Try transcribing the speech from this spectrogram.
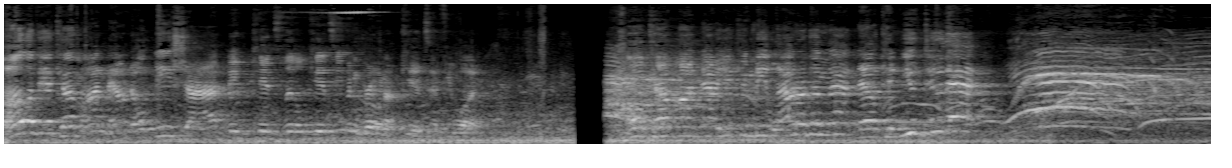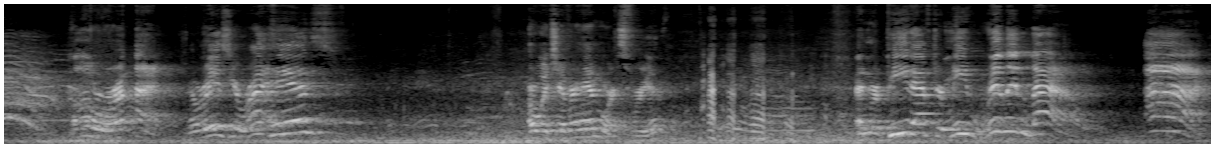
All of you, come on now, don't be shy. Big kids, little kids, even grown-up kids if you want. Oh, come on now, you can be louder than that now. Can you do that? Yeah! All right. Now raise your right hands, or whichever hand works for you. and repeat after me really loud. I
